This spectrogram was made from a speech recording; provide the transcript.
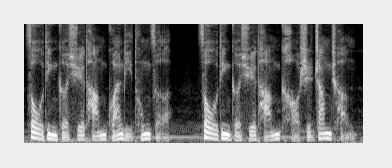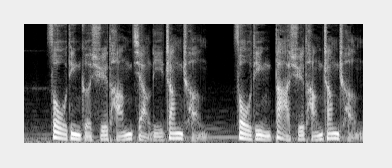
奏定各学堂管理通则，奏定各学堂考试章程，奏定各学堂奖励章程，奏定大学堂章程，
